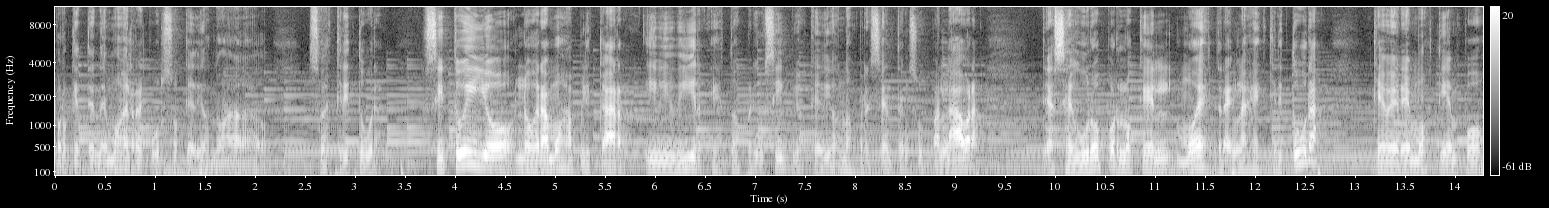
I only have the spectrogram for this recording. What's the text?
porque tenemos el recurso que Dios nos ha dado, su escritura. Si tú y yo logramos aplicar y vivir estos principios que Dios nos presenta en su palabra, te aseguro por lo que Él muestra en las escrituras que veremos tiempos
